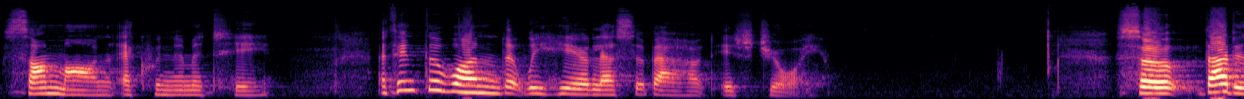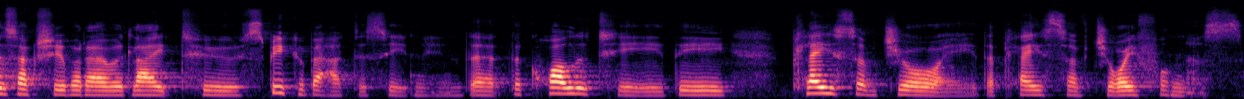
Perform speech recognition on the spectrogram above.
some on equanimity. I think the one that we hear less about is joy. So that is actually what I would like to speak about this evening the, the quality, the place of joy, the place of joyfulness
